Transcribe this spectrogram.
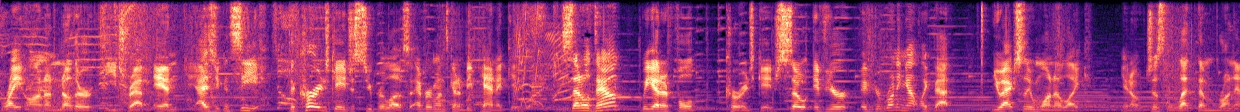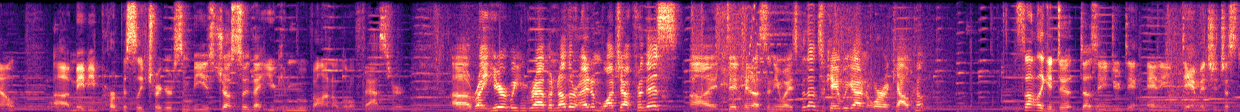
right on another E-trap, and as you can see, the courage gauge is super low, so everyone's gonna be panicking. Settle down, we got a full courage gauge. So if you're if you're running out like that, you actually want to like, you know, just let them run out. Uh, maybe purposely trigger some bees just so that you can move on a little faster. Uh, right here, we can grab another item. Watch out for this. Uh, it did hit us anyways, but that's okay. We got an Orichalcum. It's not like it do, doesn't do da any damage. It just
